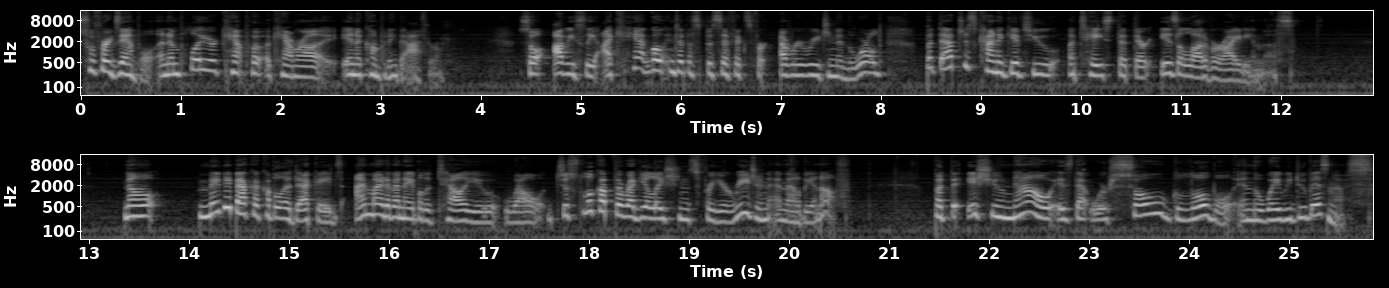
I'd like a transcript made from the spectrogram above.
So, for example, an employer can't put a camera in a company bathroom. So, obviously, I can't go into the specifics for every region in the world, but that just kind of gives you a taste that there is a lot of variety in this. Now, maybe back a couple of decades, I might have been able to tell you, well, just look up the regulations for your region and that'll be enough. But the issue now is that we're so global in the way we do business.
